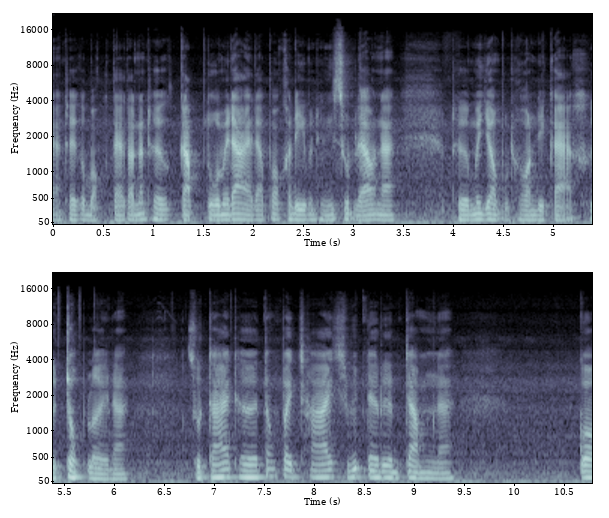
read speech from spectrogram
นะเธอก็บอกแต่ตอนนั้นเธอกลับตัวไม่ได้แล้วเพราะคดีมันถึงที่สุดแล้วนะเธอไม่ยอมอุทธรณ์ฎีกาคือจบเลยนะ สุดท้ายเธอต้องไปใช้ชีวิตในเรือนจำนะ ก็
